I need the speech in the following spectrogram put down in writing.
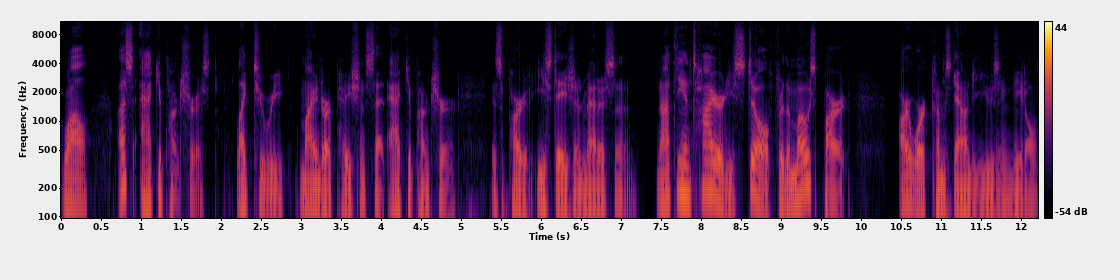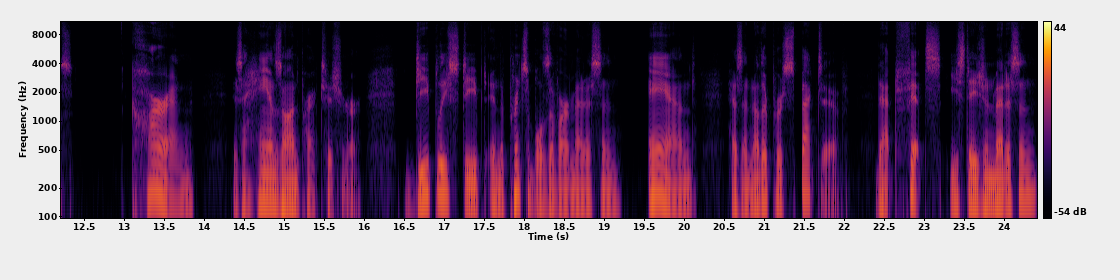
While us acupuncturists like to remind our patients that acupuncture is a part of East Asian medicine, not the entirety, still, for the most part, our work comes down to using needles. Karin is a hands on practitioner, deeply steeped in the principles of our medicine, and has another perspective that fits East Asian medicine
